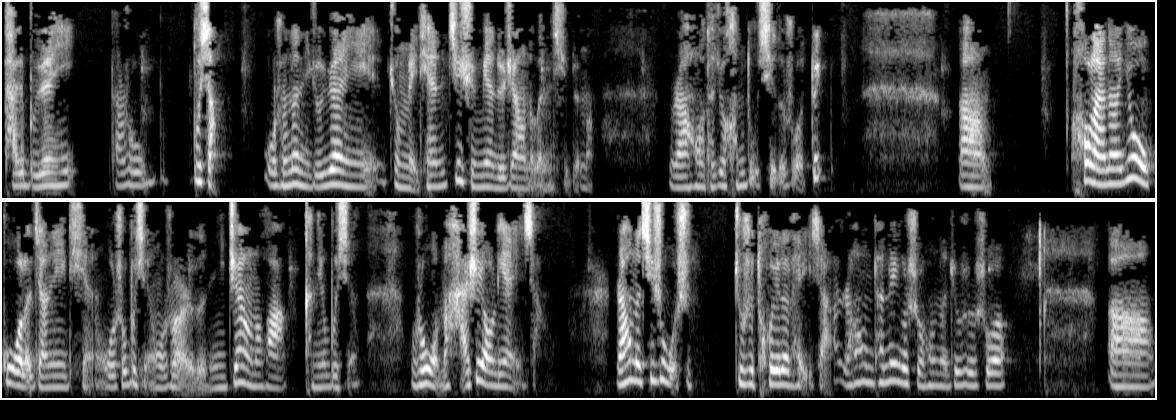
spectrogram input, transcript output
他就不愿意，他说不想。我说那你就愿意就每天继续面对这样的问题，对吗？然后他就很赌气的说对。啊，后来呢，又过了将近一天，我说不行，我说儿子，你这样的话肯定不行。我说我们还是要练一下，然后呢，其实我是就是推了他一下，然后他那个时候呢，就是说，啊，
